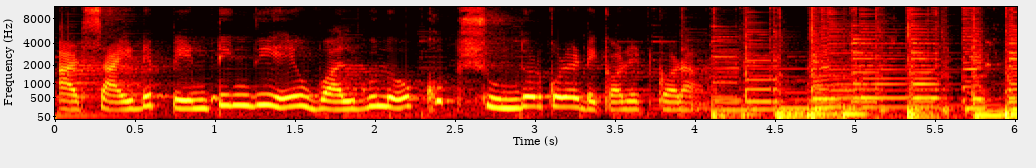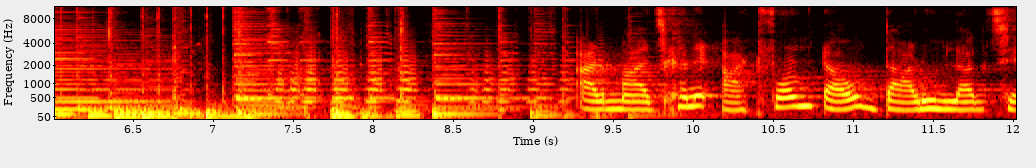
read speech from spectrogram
আর সাইডে পেন্টিং দিয়ে ওয়ালগুলো খুব সুন্দর করে ডেকোরেট করা। আর মাঝখানের আর্ট ফর্মটাও দারুণ লাগছে।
